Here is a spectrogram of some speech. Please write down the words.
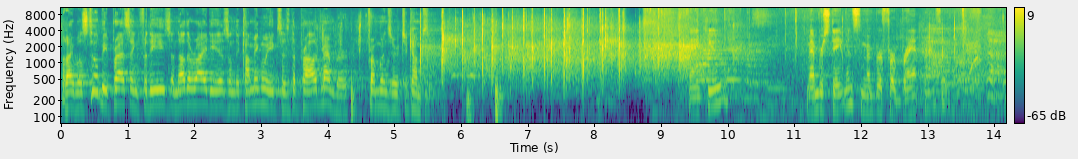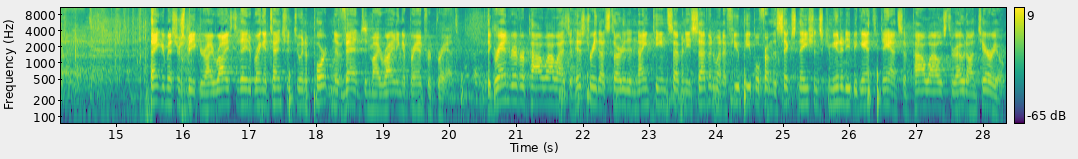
but I will still be pressing for these and other ideas in the coming weeks as the proud member from Windsor-Tecumseh. Thank you. Member statements. The member for Brant Brantford. Thank you, Mr. Speaker. I rise today to bring attention to an important event in my riding of Brantford Brant. The Grand River Powwow has a history that started in 1977 when a few people from the Six Nations community began to dance at powwows throughout Ontario.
